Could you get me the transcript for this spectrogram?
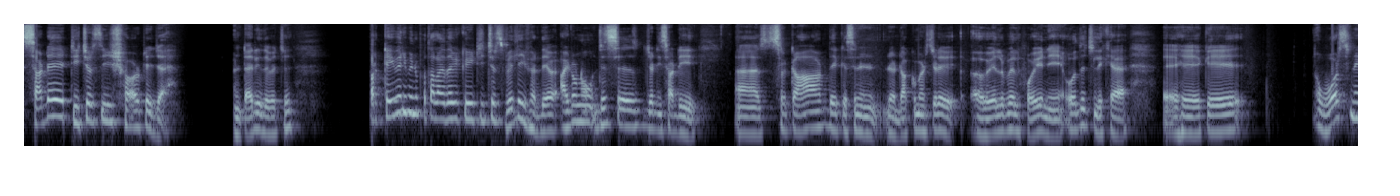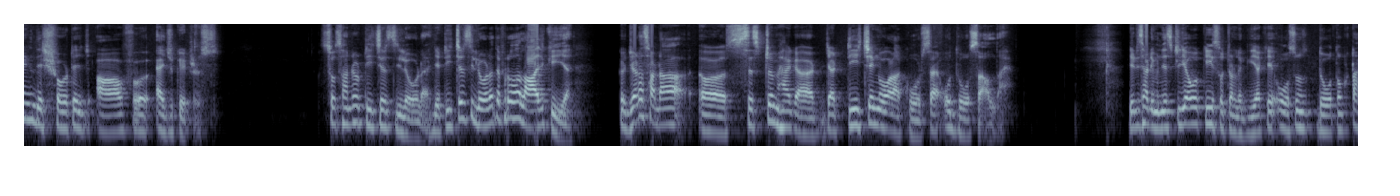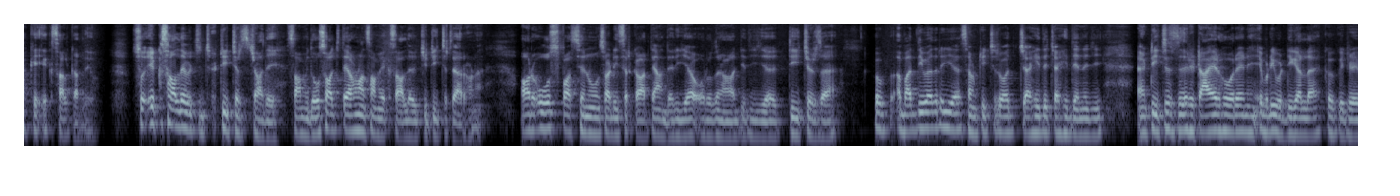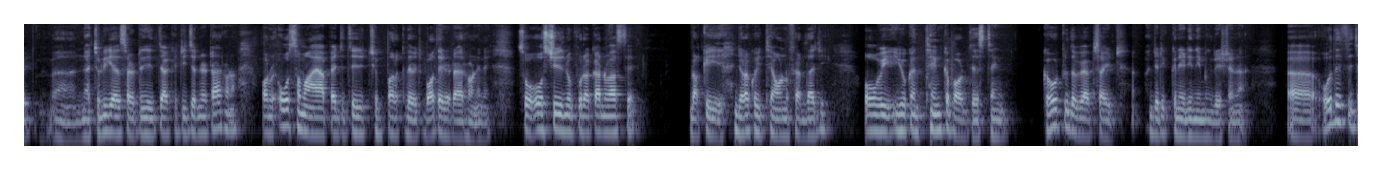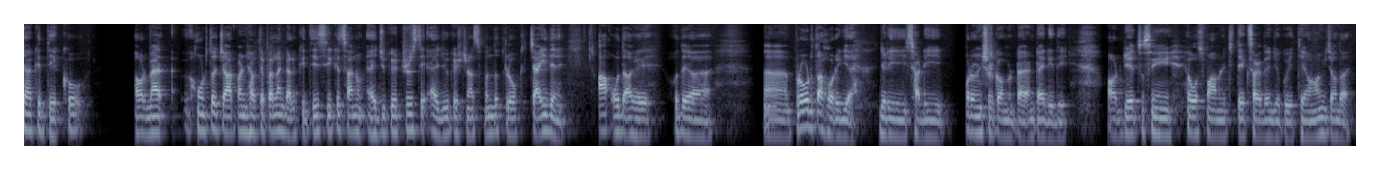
ਸਾਡੇ ਟੀਚਰਸ ਦੀ ਸ਼ਾਰਟੇਜ ਹੈ ਅੰਟੈਰੀਓ ਦੇ ਵਿੱਚ। ਪਰ ਕਈ ਵਾਰੀ ਮੈਨੂੰ ਪਤਾ ਲੱਗਦਾ ਵੀ ਕਈ ਟੀਚਰਸ ਵਿਹਲੇ ਹੀ ਫਿਰਦੇ ਆ। ਆਈ ਡੋਨਟ ਨੋ ਦਿਸ ਜਿਹੜੀ ਸਾਡੀ ਸਰਕਾਰ ਦੇ ਕਿਸੇ ਨੇ ਡਾਕੂਮੈਂਟਸ ਜਿਹੜੇ ਅਵੇਲੇਬਲ ਹੋਏ ਨੇ, ਉਹਦੇ ਚ ਲਿਖਿਆ ਇਹ ਕਿ ਵਰਸਨਿੰਗ ਦੀ shortage ਆਫ ਐਜੂਕੇਟਰਸ ਸੋ ਸਾਨੂੰ ਟੀਚਰਸ ਦੀ ਲੋੜ ਹੈ। ਜੇ ਟੀਚਰਸ ਦੀ ਲੋੜ ਹੈ ਤਾਂ ਫਿਰ ਉਹਦਾ ਇਲਾਜ ਕੀ ਹੈ? ਜਿਹੜਾ ਸਾਡਾ ਸਿਸਟਮ ਹੈਗਾ ਜਾਂ ਟੀਚਿੰਗ ਵਾਲਾ ਕੋਰਸ ਹੈ, ਉਹ 2 ਸਾਲ ਦਾ ਹੈ। ਜਿਹੜੀ ਸਾਡੀ ਮਿਨਿਸਟਰੀ ਆ, ਉਹ ਕੀ ਸੋਚਣ ਲੱਗੀ ਆ ਕਿ ਉਸ ਨੂੰ 2 ਤੋਂ ਘਟਾ ਕੇ 1 ਸਾਲ ਕਰ ਦਿਓ। ਸੋ 1 ਸਾਲ ਦੇ ਵਿੱਚ ਟੀਚਰਸ ਜ਼ਿਆਦੇ ਸਾਵੇਂ 2 ਸਾਲ ਚ ਤਿਆਰ ਹੋਣਾ ਸਾਵੇਂ 1 ਸਾਲ ਦੇ ਵਿੱਚ ਟੀਚਰ ਤਿਆਰ ਹੋਣਾ। ਔਰ ਉਸ ਪਾਸੇ ਨੂੰ ਸਾਡੀ ਸਰਕਾਰ ਧਿਆਨ ਦੇ ਰਹੀ ਹੈ ਔਰ ਉਹਦੇ ਨਾਲ ਜਿਹੜੀ ਟੀਚਰਸ ਹੈ ਆਬਾਦੀ ਵਧ ਰਹੀ ਹੈ, ਸਾਨੂੰ ਟੀਚਰ ਵੱਧ ਚਾਹੀਦੇ ਚਾਹੀਦੇ ਨੇ ਜੀ। ਐਂਡ ਟੀਚਰਸ ਰਿਟਾਇਰ ਹੋ ਰਹੇ ਨੇ, ਇਹ ਬੜੀ ਵੱਡੀ ਗੱਲ ਹੈ, ਕਿਉਂਕਿ ਜਿਹੜੇ ਨੈਚੁਰਲੀ ਹੈ ਸਰਟਨਲੀ ਜਾ ਕੇ ਟੀਚਰ ਨੇ ਰਿਟਾਇਰ ਹੋਣਾ, ਔਰ ਉਹ ਸਮਾਂ ਆਇਆ ਪਿਆ ਜਿੱਥੇ ਬਲਕ ਦੇ ਵਿੱਚ ਬਹੁਤੇ ਰਿਟਾਇਰ ਹੋਣੇ ਨੇ। ਸੋ ਉਸ ਚੀਜ਼ ਨੂੰ ਪੂਰਾ ਕਰਨ ਵਾਸਤੇ, ਬਾਕੀ ਜਿਹੜਾ ਕੋਈ ਇੱਥੇ ਆਉਣ ਨੂੰ ਫਿਰਦਾ ਜੀ, ਉਹ ਵੀ you can think about this thing go to the website ਜਿਹੜੀ ਕੈਨੇਡੀਅਨ ਇਮੀਗ੍ਰੇਸ਼ਨ ਹੈ ਉਹਦੇ ਤੇ ਜਾ ਕੇ ਦੇਖੋ ਔਰ ਮੈਂ ਹੁਣ ਤੋਂ 4-5 ਹਫ਼ਤੇ ਪਹਿਲਾਂ ਗੱਲ ਕੀਤੀ ਸੀ ਕਿ ਸਾਨੂੰ ਐਜੂਕੇਟਰਸ ਤੇ ਐਜੂਕੇਸ਼ਨ ਨਾਲ ਸੰਬੰਧਿਤ ਲੋਕ ਚਾਹੀਦੇ ਨੇ। ਆ ਉਹਦਾ ਅੱਗੇ ਉਹਦੇ ਪ੍ਰੋੜਤਾ ਹੋ ਰਹੀ ਹੈ ਜਿਹੜੀ ਸਾਡੀ ਪ੍ਰੋਵਿੰਸ਼ੀਅਲ ਗਵਰਨਮੈਂਟ ਹੈ ਅੰਟੈਰੀ ਦੀ। ਔਰ ਜੇ ਤੁਸੀਂ ਉਸ ਮਾਮਲੇ 'ਚ ਦੇਖ ਸਕਦੇ ਹੋ, ਜੇ ਕੋਈ ਇੱਥੇ ਆਉਣਾ ਵੀ ਚਾਹੁੰਦਾ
